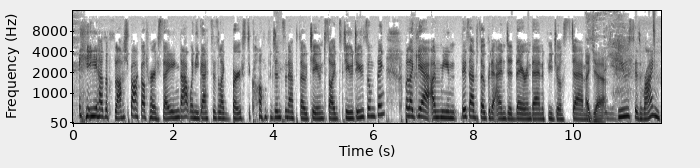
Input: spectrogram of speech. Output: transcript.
he has a flashback of her saying that when he gets his like burst of confidence in episode two and decides to do something but like yeah I mean this episode could have ended there and then if he just um Uh, yeah. used his rank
